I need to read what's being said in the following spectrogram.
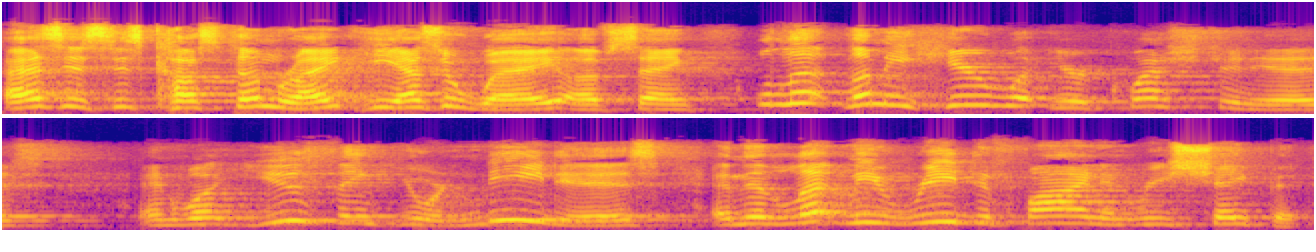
as is his custom, right? He has a way of saying, Well, let, let me hear what your question is and what you think your need is, and then let me redefine and reshape it.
